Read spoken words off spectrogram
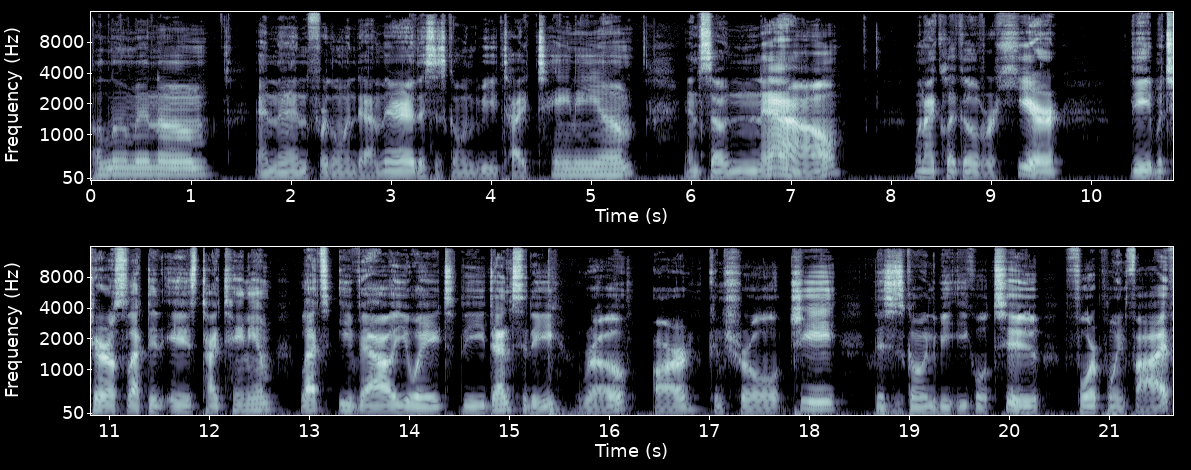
aluminum. And then for the one down there, this is going to be titanium. And so now, when I click over here, the material selected is titanium. Let's evaluate the density rho R control G. This is going to be equal to 4.5.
